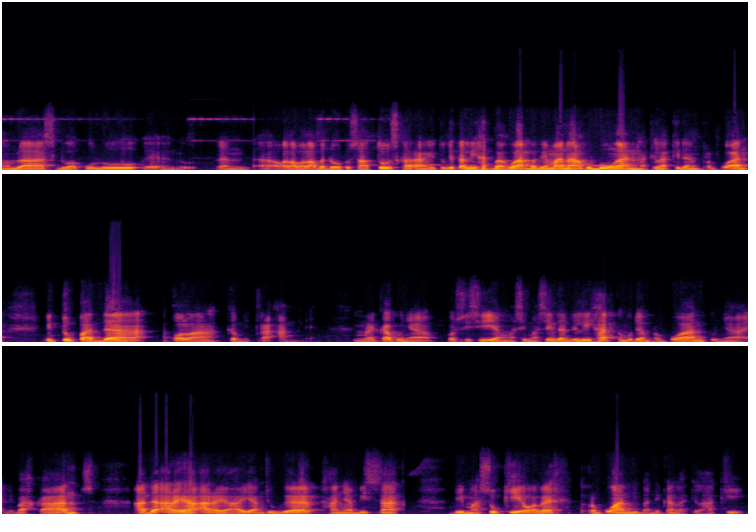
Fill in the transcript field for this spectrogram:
19, 20 ya, dan eh, awal-awal abad 21 sekarang itu kita lihat bahwa bagaimana hubungan laki-laki dan perempuan itu pada pola kemitraan mereka punya posisi yang masing-masing dan dilihat kemudian perempuan punya ini bahkan ada area-area yang juga hanya bisa dimasuki oleh perempuan dibandingkan laki-laki.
